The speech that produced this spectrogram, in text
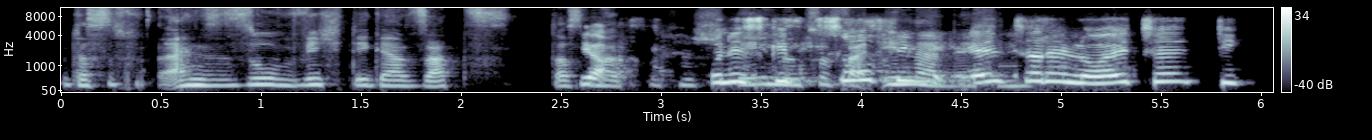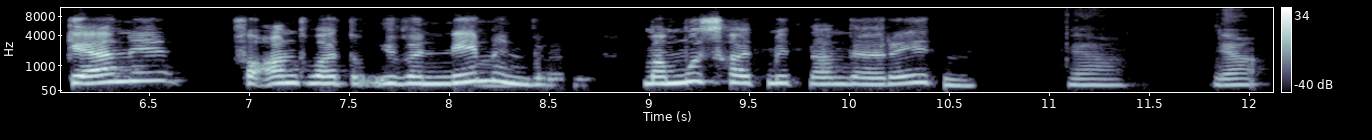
das ist ein so wichtiger Satz. ja, und es gibt und so viele ältere Leute, die gerne Verantwortung übernehmen würden. Man muss halt miteinander reden. Ja, ja.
